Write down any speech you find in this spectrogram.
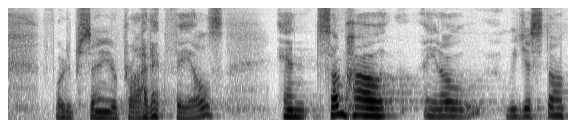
40% of your product fails? And somehow, you know, we just don't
